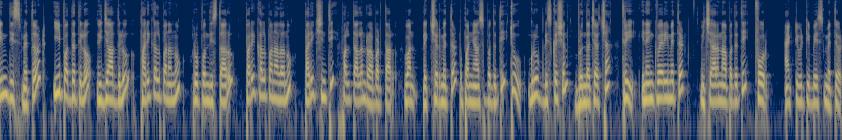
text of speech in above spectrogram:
in this method ఈ పద్ధతిలో విద్యార్థులు పరికల్పనను రూపొందిస్తారు. పరికల్పనలను పరీక్షించి ఫలితాలను రాబడతారు. వన్ లెక్చర్ మెథడ్ ఉపన్యాస పద్ధతి. టూ గ్రూప్ డిస్కషన్ బృంద చర్చ. త్రీ ఇన్ ఎంక్వైరీ మెథడ్ విచారణ పద్ధతి. ఫోర్ యాక్టివిటీ బేస్డ్ మెథడ్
